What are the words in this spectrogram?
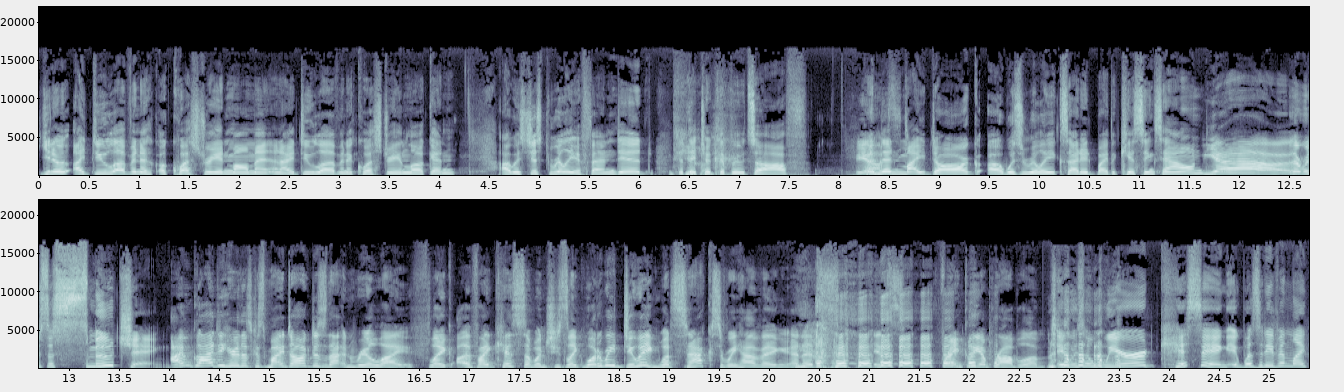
you know, I do love an equestrian moment and I do love an equestrian look. And I was just really offended that they took the boots off. Yeah. And then my dog uh, was really excited by the kissing sound. yeah. There was a smooching. I'm glad to hear this because my dog does that in real life. Like, if I kiss someone, she's like, "What are we doing? What snacks are we having?" And it's it's frankly a problem. It was a weird kissing. It wasn't even like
